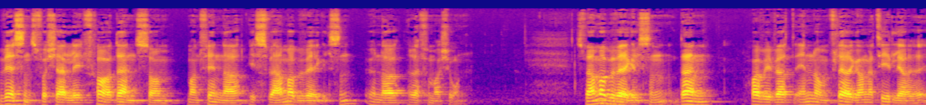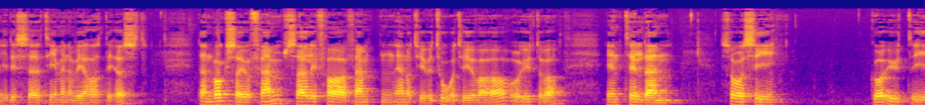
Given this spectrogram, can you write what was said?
vesensforskjellig fra den som man finner i svermerbevegelsen under reformasjonen. Svermerbevegelsen den har vi vært innom flere ganger tidligere i disse timene vi har hatt i høst. Den vokser jo frem, særlig fra 15-21-22 av og utover, inntil den så å si går ut i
